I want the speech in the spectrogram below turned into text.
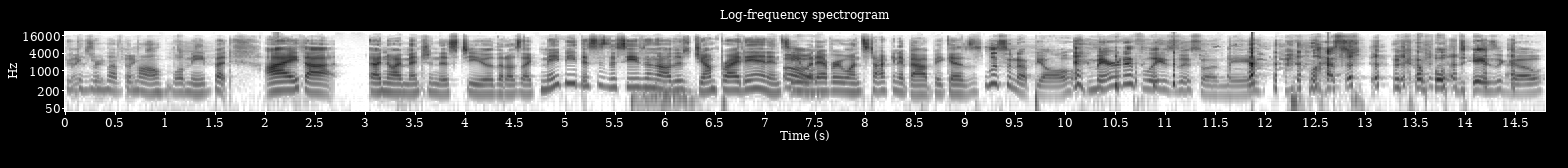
Who doesn't love them Things. all? Well, me. But I thought I know I mentioned this to you that I was like, maybe this is the season that I'll just jump right in and see Oh. what everyone's talking about because Listen up, y'all. Meredith lays this on me last a couple of days ago.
